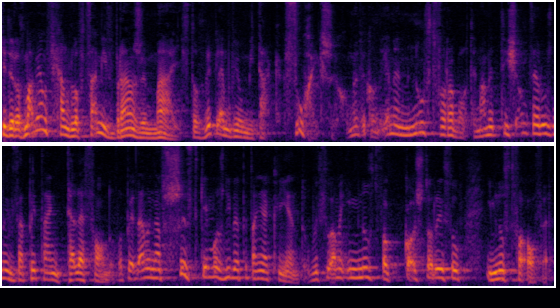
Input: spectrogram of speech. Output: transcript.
Kiedy rozmawiam z handlowcami w branży MAIS, to zwykle mówią mi tak: Słuchaj, Krzychu, my wykonujemy mnóstwo roboty, mamy tysiące różnych zapytań, telefonów, odpowiadamy na wszystkie możliwe pytania klientów, wysyłamy im mnóstwo kosztorysów i mnóstwo ofert.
